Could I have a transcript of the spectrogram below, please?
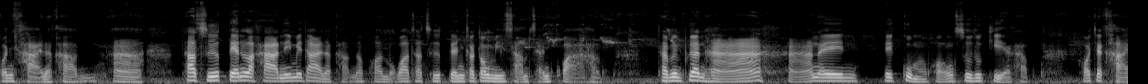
คนขายนะครับอ่าถ้าซื้อเต็นท์ราคานี้ไม่ได้นะครับนพรบอกว่าถ้าซื้อเต็นท์ก็ต้องมี 3 0 0แสนกว่าครับ ถ้าเเพื่อนๆหาหาในในกลุ่มของซูซูกิครับเขาจะขาย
